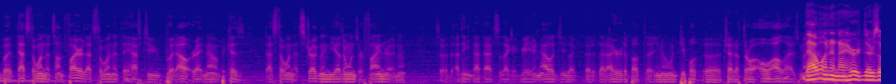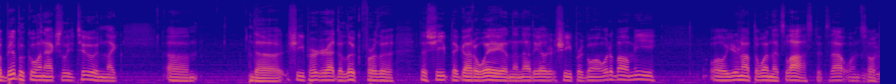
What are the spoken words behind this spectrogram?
but that's the one that's on fire. That's the one that they have to put out right now because that's the one that's struggling. The other ones are fine right now. So I think that that's like a great analogy, like that, that I heard about the you know when people uh, try to throw out, oh all lives matter. that one, and I heard there's a biblical one actually too, and like, um, the sheep herder had to look for the the sheep that got away, and then now the other sheep are going, "What about me?" Well, you're not the one that's lost. It's that one. So, Mhm.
